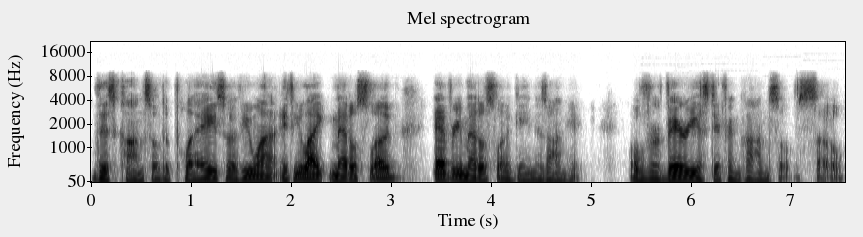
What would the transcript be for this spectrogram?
this console to play. So if you want, if you like Metal Slug, every Metal Slug game is on here over various different consoles. So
